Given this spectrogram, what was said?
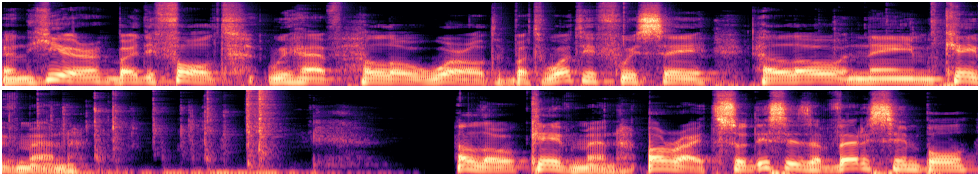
And here, by default, we have hello world. But what if we say hello name caveman? Hello caveman. All right, so this is a very simple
